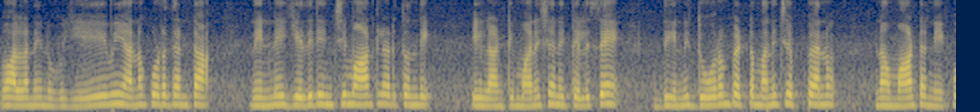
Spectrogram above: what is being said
వాళ్ళని నువ్వు ఏమీ అనకూడదంట. నిన్నే ఎదిరించి మాట్లాడుతుంది. ఇలాంటి మనిషి అని తెలిసే దీన్ని దూరం పెట్టమని చెప్పాను. నా మాట నీకు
